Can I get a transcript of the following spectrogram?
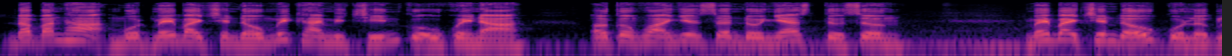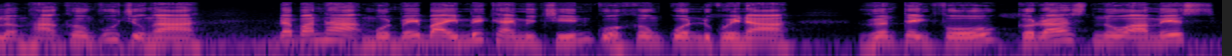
đã bắn hạ một máy bay chiến đấu MiG-29 của Ukraine ở Cộng hòa Nhân dân Donetsk tự xưng. Máy bay chiến đấu của lực lượng hàng không vũ trụ Nga đã bắn hạ một máy bay MiG-29 của không quân Ukraine gần thành phố Krasnoarmeysk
